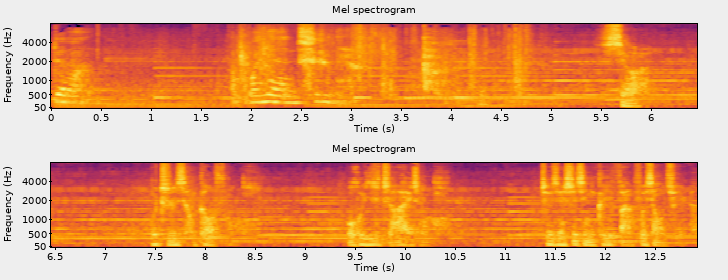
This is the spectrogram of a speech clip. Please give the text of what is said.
对了，晚点吃什么呀？星儿，我只是想告诉你，我会一直爱着你。这件事情你可以反复向我确认。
